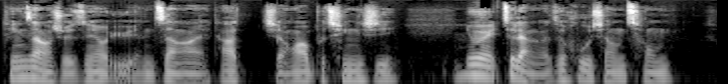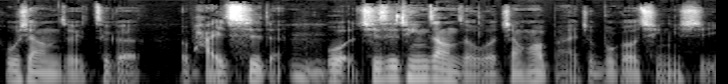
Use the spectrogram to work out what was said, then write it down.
听障学生有语言障碍，他讲话不清晰，因为这两个是互相冲、互相这这个有排斥的。我其实听障者，我讲话本来就不够清晰，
